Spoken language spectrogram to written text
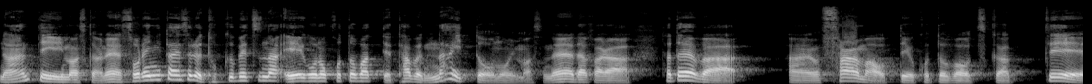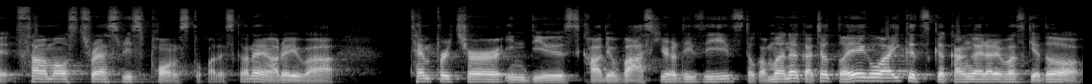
なんて言いますかね。それに対する特別な英語の言葉って多分ないと思いますね。だから、例えば、あの、thermal っていう言葉を使って、thermal stress response とかですかね。あるいは、temperature induced cardiovascular disease とか、まあなんかちょっと英語はいくつか考えられますけど、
